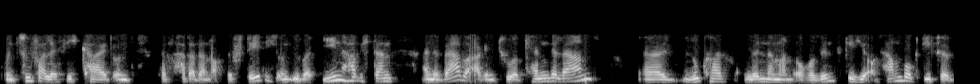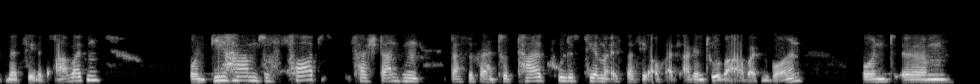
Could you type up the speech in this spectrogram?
und Zuverlässigkeit und das hat er dann auch bestätigt und über ihn habe ich dann eine Werbeagentur kennengelernt, äh, Lukas Lindemann Orosinski hier aus Hamburg, die für Mercedes arbeiten und die haben sofort verstanden, dass es ein total cooles Thema ist, dass sie auch als Agentur bearbeiten wollen und ähm,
